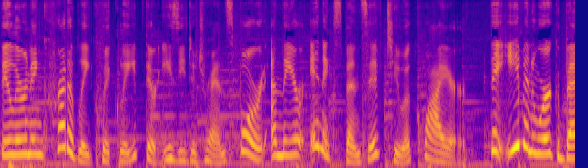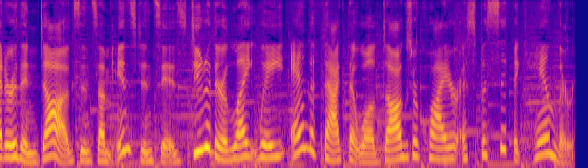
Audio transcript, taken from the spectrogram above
They learn incredibly quickly, they're easy to transport, and they are inexpensive to acquire. They even work better than dogs in some instances due to their lightweight and the fact that while dogs require a specific handler,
